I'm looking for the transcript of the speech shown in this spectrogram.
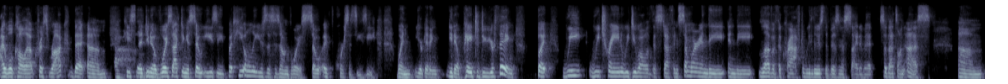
i will call out chris rock that um, he said you know voice acting is so easy but he only uses his own voice. So of course it's easy when you're getting you know paid to do your thing. But we we train we do all of this stuff and somewhere in the in the love of the craft we lose the business side of it. So that's on us. Um,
